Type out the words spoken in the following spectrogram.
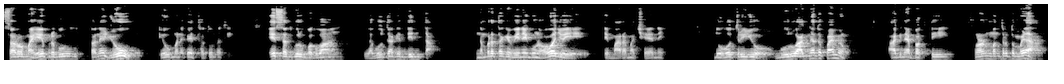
સર્વમાં હે પ્રભુ, તને જોવું એવું મને કંઈ થતું નથી. એ સદગુરુ ભગવાન, લઘુતા કે દિનતા? નમ્રતા કે વિનય ગુણ હોવા જોઈએ, તે મારામાં છે નહીં. દોહો ત્રીજો, ગુરુ આજ્ઞા તો પામ્યો. આજ્ઞા ભક્તિ, સ્મરણ મંત્ર તો મળ્યા,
